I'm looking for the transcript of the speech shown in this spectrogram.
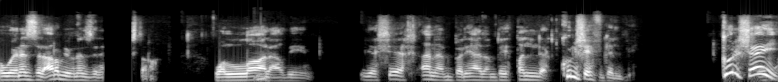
هو ينزل عربي وينزل English ترى. والله. العظيم. يا شيخ أنا البني آدم ده يطلع كل شيء في قلبي. كل شيء!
